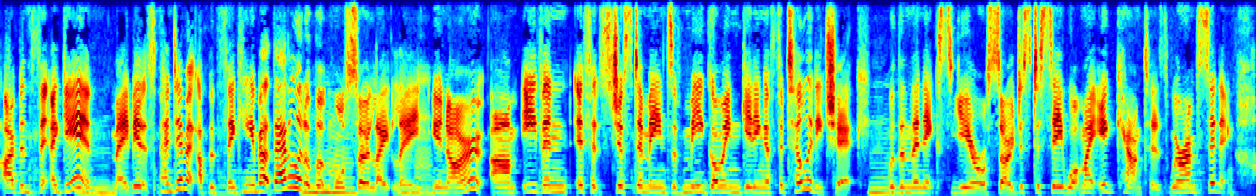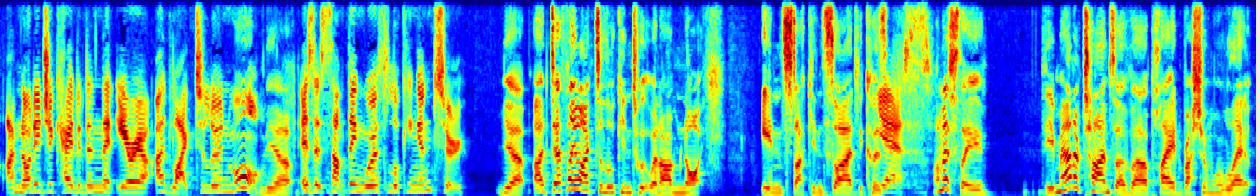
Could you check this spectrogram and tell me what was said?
I've been th- Mm. again. Maybe it's pandemic. I've been thinking about that a little bit more so lately. Mm-hmm. You know, um, even if it's just a means of me going getting a fertility check Mm. within the next year or so, just to see what my egg count is, where I'm sitting. I'm not educated in that area. I'd like to learn more. Yeah. is it something worth looking into? Yeah, I'd definitely like to look into it when I'm not in stuck inside because Yes. honestly, the amount of times I've uh, played Russian roulette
